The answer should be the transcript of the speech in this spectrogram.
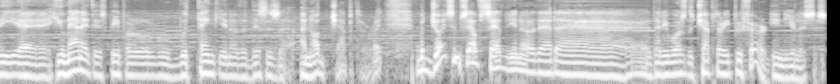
the uh, humanities people would think, you know, that this is a, an odd chapter, right? But Joyce himself said, you know, that uh, that it was the chapter he preferred in Ulysses.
